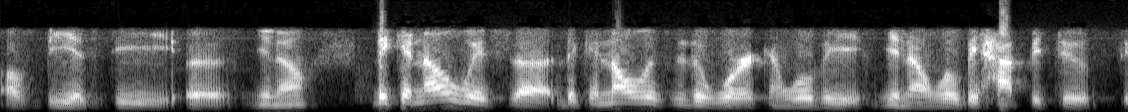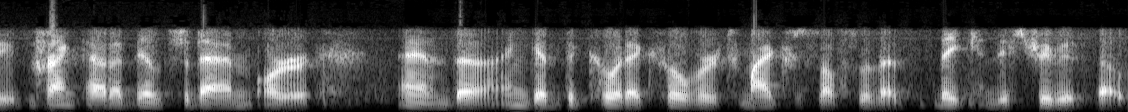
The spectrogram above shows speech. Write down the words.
of BSD, uh, you know, they can always uh, they can always do the work, and we'll be you know we'll be happy to to crank out a build for them or and uh, and get the codecs over to Microsoft so that they can distribute those.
